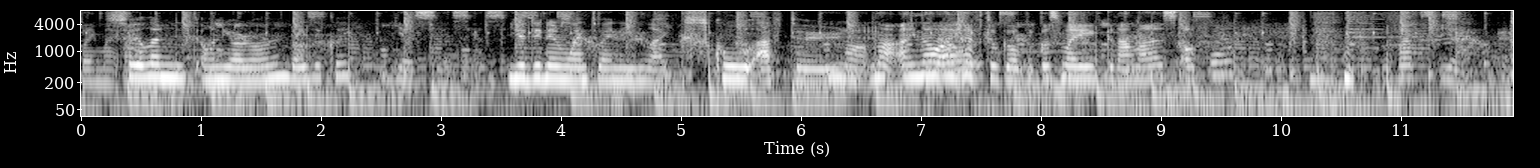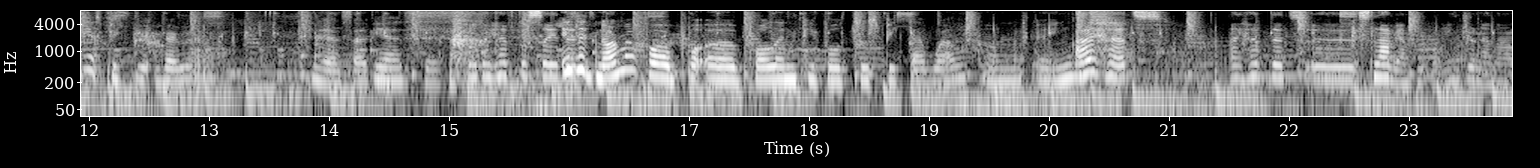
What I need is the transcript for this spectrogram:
by my So you learned it on your own, basically. yes yes yes You yes. didn't went to any like school after. no no i know i have to go because my grammar is awful but yeah You speak very well. yes, I think Yes. the same. but i have to say Is it normal for po- uh, Poland people to speak that well on uh, English? i had i had that uh, slavian people in general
